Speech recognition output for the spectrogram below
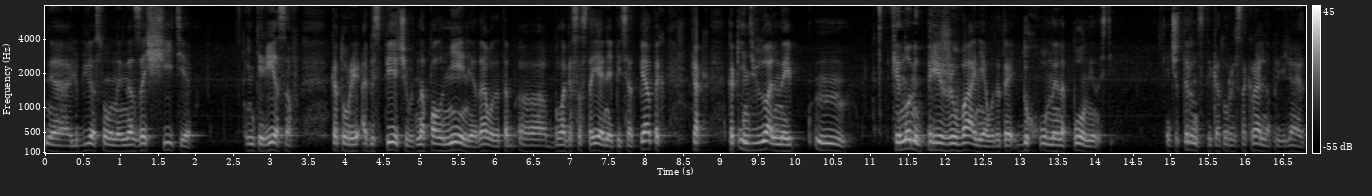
э, любви, основанной на защите интересов, которые обеспечивают наполнение, да, вот это э, благосостояние 55-х, как, как индивидуальный феномен переживания вот этой духовной наполненности. и 14, которые сакрально определяют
